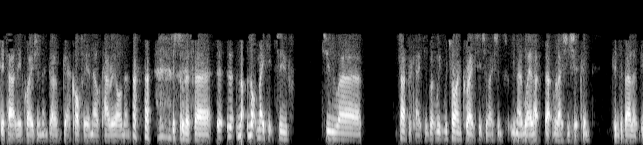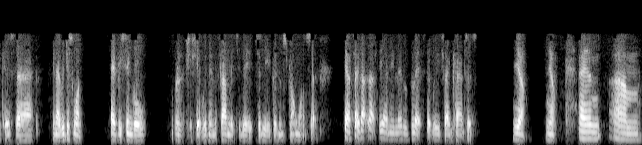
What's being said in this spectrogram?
dip out of the equation and go get a coffee and they'll carry on and just sort of, uh, not, not make it too, too, uh, fabricated, but we, we try and create situations, you know, where that, that relationship can, can develop because, uh, you know, we just want every single relationship within the family to be, to be a good and strong one. So yeah, I'd say that, that's the only little blitz that we've encountered. Yeah. Yeah. And, um,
